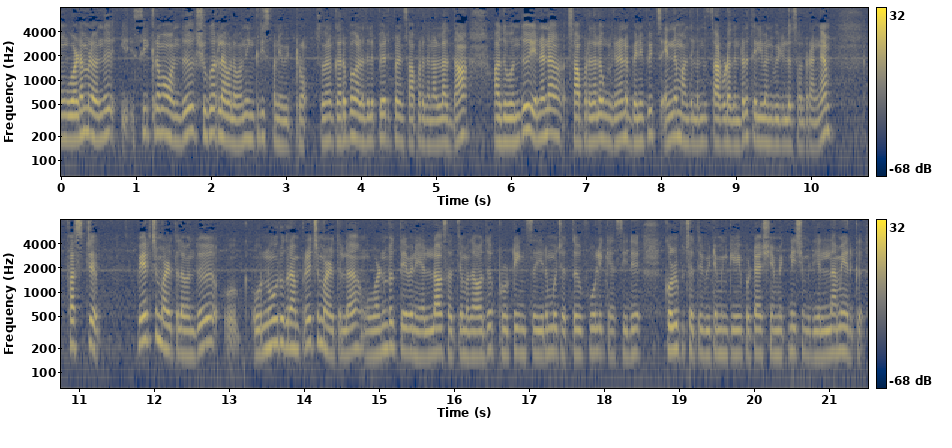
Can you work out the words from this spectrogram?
உங்கள் உடம்புல வந்து சீக்கிரமாக வந்து சுகர் லெவலை வந்து இன்க்ரீஸ் பண்ணி விட்டுரும். ஸோ கர்ப்ப காலத்தில் பேர்ச்சம்பழம் சாப்பிட்றது நல்லது தான் அது வந்து என்னென்ன சாப்பிட்றதால உங்களுக்கு என்னென்ன பெனிஃபிட்ஸ் எந்த மந்த்லேருந்து சாப்பிடாதுன்ற தெளிவாக அந்த வீடியோவில் சொல்கிறாங்க ஃபஸ்ட்டு பேரிச்சம்பழத்தில் வந்து ஒரு நூறு கிராம் பேரிச்சம்பழத்தில் உங்கள் உடம்புக்கு தேவையான எல்லா சத்தியம் அதாவது ப்ரோட்டீன்ஸு இரும்பு சத்து ஃபோலிக் ஆசிடு கொழுப்பு சத்து விட்டமின் கே பொட்டாசியம் மெக்னீஷியம் இது எல்லாமே இருக்குது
